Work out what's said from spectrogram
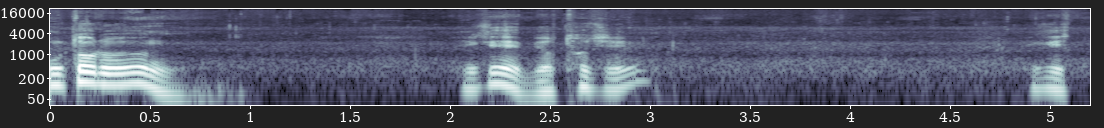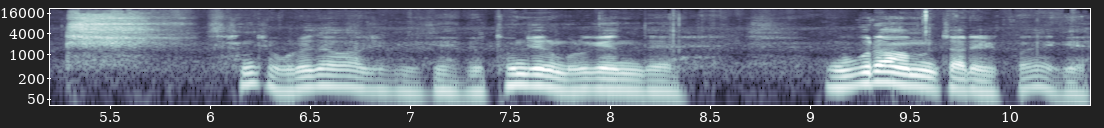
공돌은 이게 몇 호지? 이게 산지 오래돼가지고 이게 몇 톤지는 모르겠는데 5g짜리일 거야 이게.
